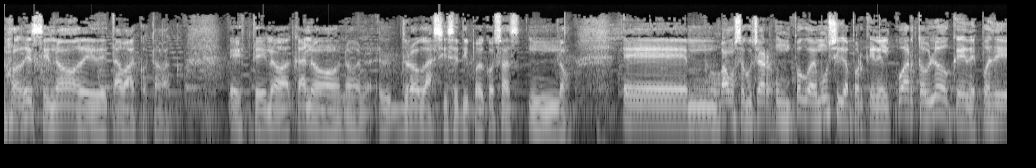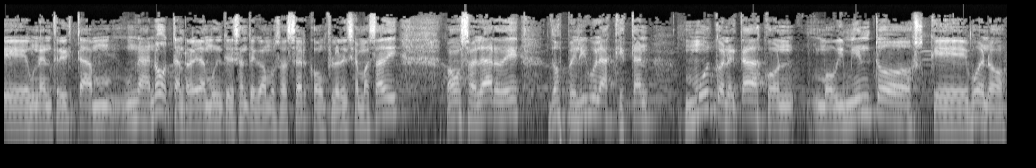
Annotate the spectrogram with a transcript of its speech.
No, de ese no, de, de tabaco, tabaco. Este, no, acá no, no, no. Drogas y ese tipo de cosas, no. Eh, vamos a escuchar un poco de música porque en el cuarto bloque, después de una entrevista, una nota en realidad muy interesante que vamos a hacer con Florencia Masadi, vamos a hablar de dos películas que están muy conectadas con movimientos que, bueno,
